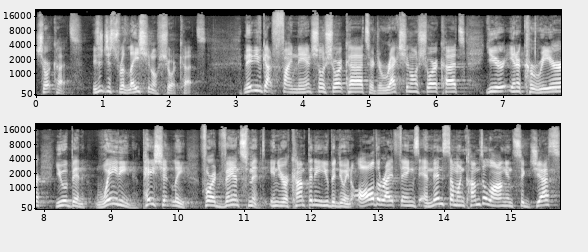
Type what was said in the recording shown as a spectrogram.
Shortcuts. These are just relational shortcuts. Maybe you've got financial shortcuts or directional shortcuts. You're in a career, you have been waiting patiently for advancement in your company. You've been doing all the right things, and then someone comes along and suggests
